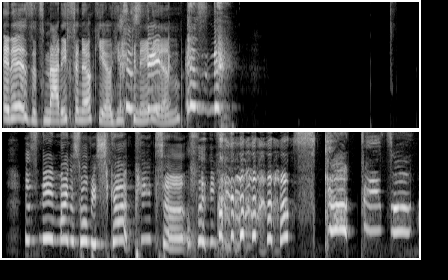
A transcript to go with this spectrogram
It is. It's Matty Finochio. He's His Canadian. Name, his name. His name might as well be Scott Pizza. Like Scott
